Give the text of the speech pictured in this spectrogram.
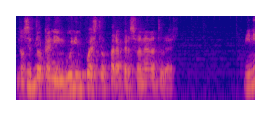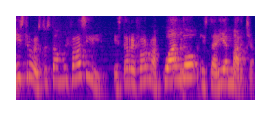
no se toca ningún impuesto para persona natural. Ministro, esto está muy fácil, esta reforma. ¿Cuándo estaría en marcha?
